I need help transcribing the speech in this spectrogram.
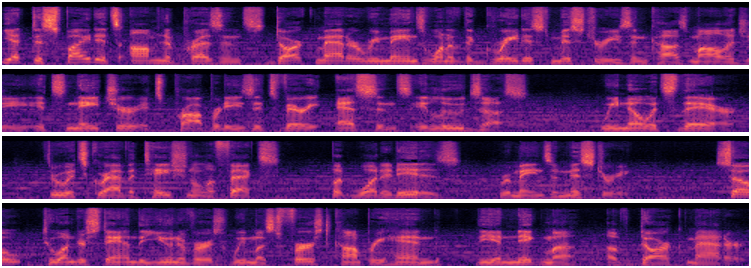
Yet despite its omnipresence, dark matter remains one of the greatest mysteries in cosmology, its nature, its properties, its very essence eludes us. We know it's there, through its gravitational effects, but what it is, remains a mystery. So, to understand the universe we must first comprehend the enigma of dark matter.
